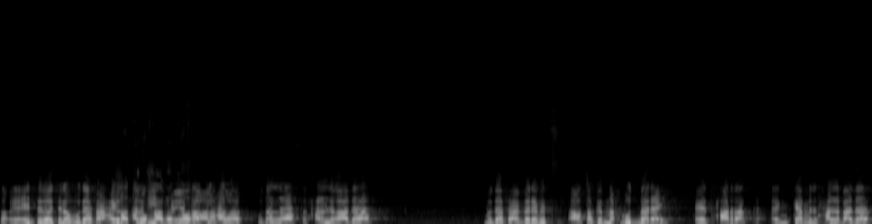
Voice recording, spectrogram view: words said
طيب أنت دلوقتي لو مدافع هيروح هتروح؟ على. طه وده اللي هيحصل الحالة اللي آه. بعدها مدافع بيراميدز أعتقد محمود مرعي هيتحرك. نكمل الحاله اللي بعدها.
